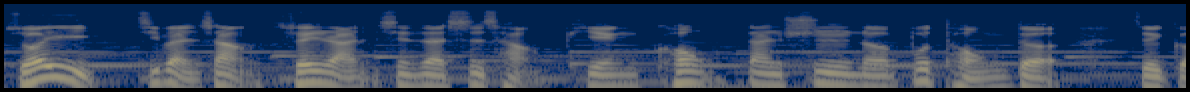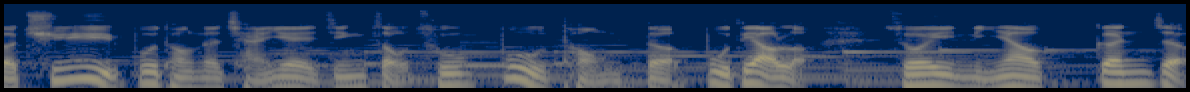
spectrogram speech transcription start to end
所以基本上，虽然现在市场偏空，但是呢，不同的这个区域、不同的产业已经走出不同的步调了。所以你要跟着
